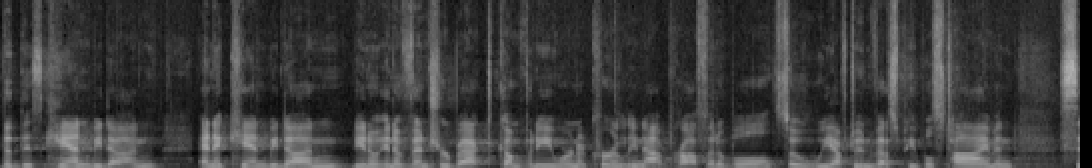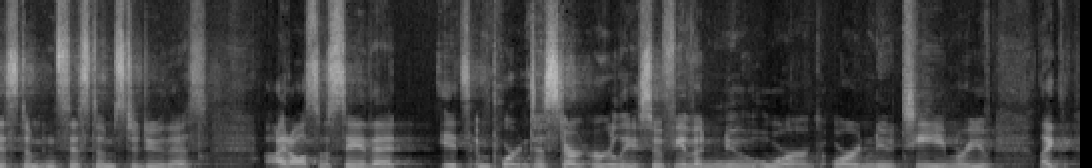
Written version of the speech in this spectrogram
that this can be done and it can be done you know in a venture backed company. We're currently not profitable so we have to invest people's time and system and systems to do this. I'd also say that it's important to start early. So if you have a new org or a new team or you've like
